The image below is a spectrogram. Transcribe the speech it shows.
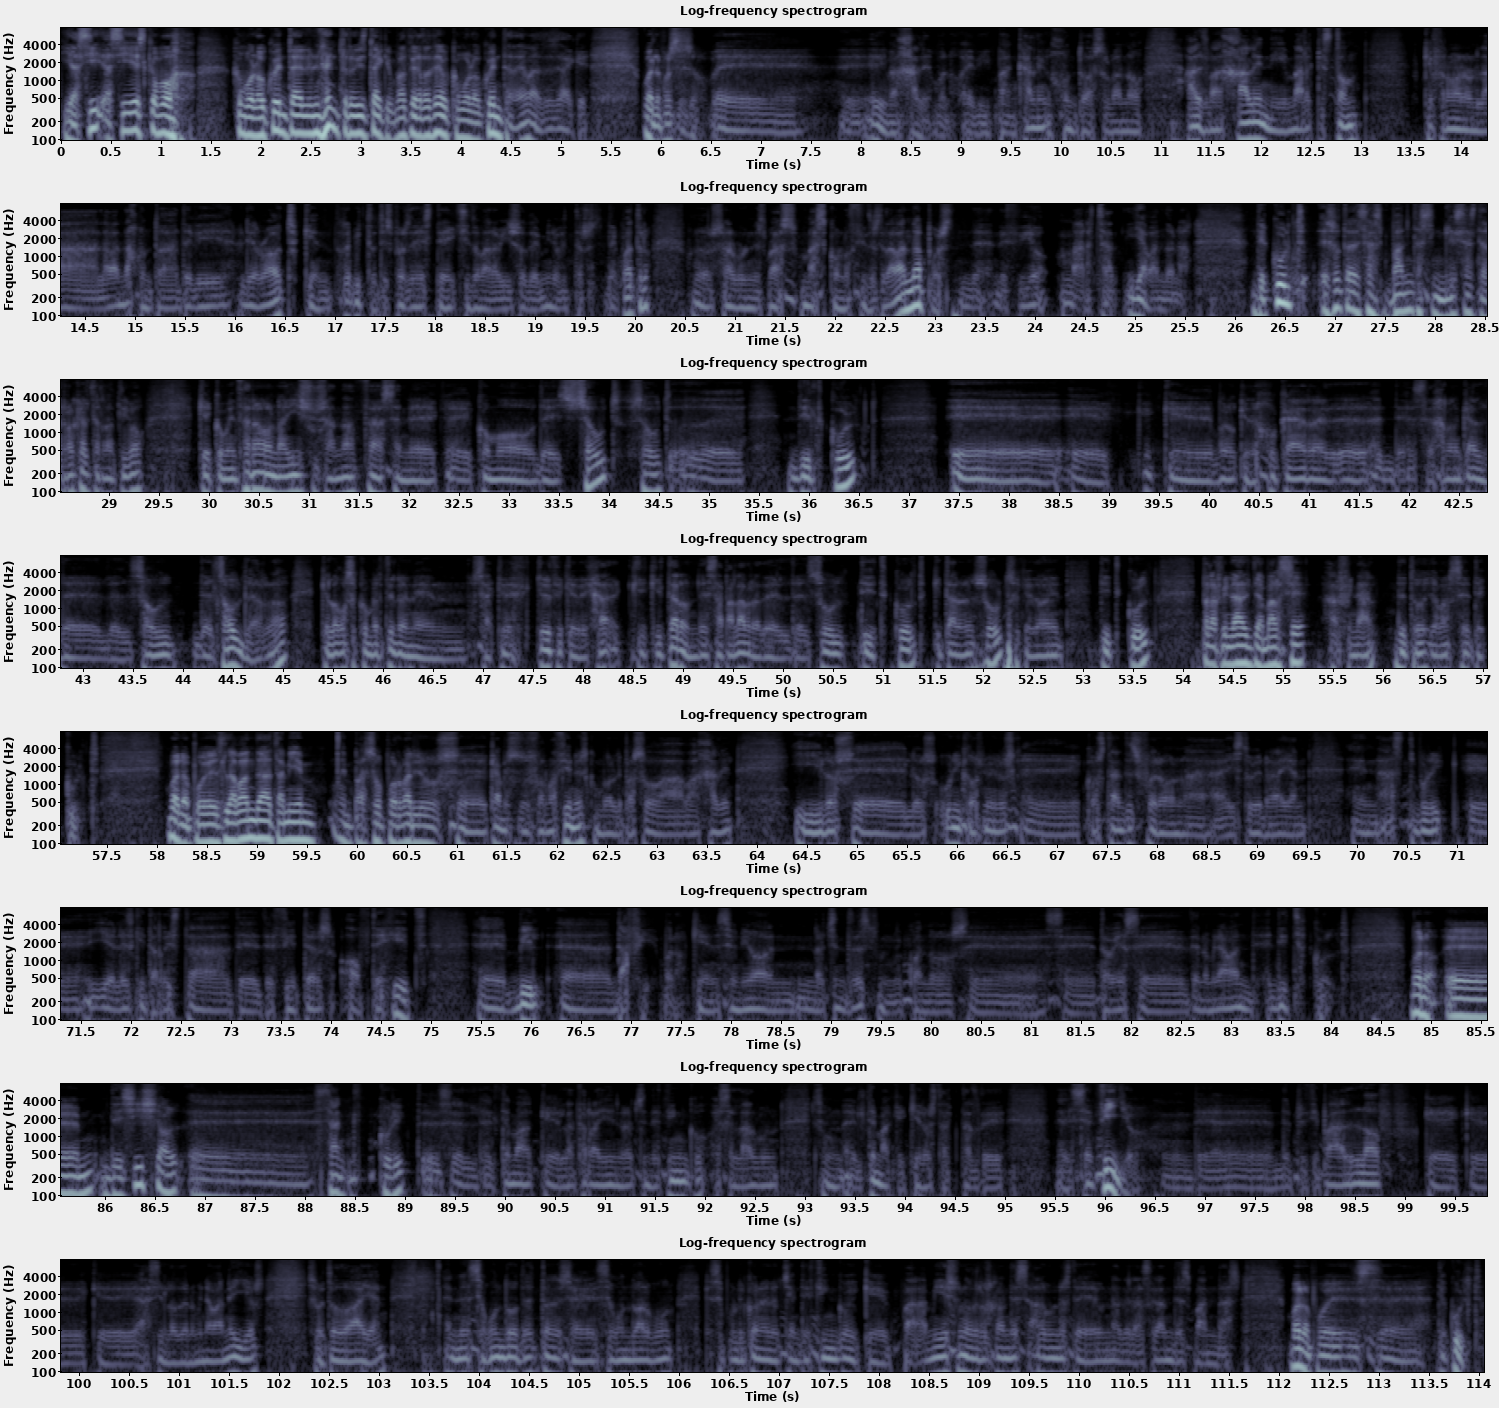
Y así, así es como, como lo cuenta en una entrevista que me hace gracia como lo cuenta además. O sea que, bueno, pues eso. Eh, eh, Eddie Van Halen, bueno, Eddie Van Halen junto a su hermano Alex Van Halen y Mark Stone que formaron la, la, banda junto a David Lee Roth, quien, repito, después de este éxito maravilloso de 1974, uno de los álbumes más, más conocidos de la banda, pues de, decidió marchar y abandonar. The Cult es otra de esas bandas inglesas de rock alternativo que comenzaron ahí sus andanzas en eh, como The Shout, Shout eh, Cult, eh, que, bueno que dejó caer el, se dejaron caer el del soul del soldier no que luego se convirtieron en o sea que quiere decir que deja, que quitaron de esa palabra del, del soul did cult quitaron el soul se quedó en did cult para al final llamarse al final de todo llamarse the cult. Bueno, pues la banda también pasó por varios eh, cambios en sus formaciones, como le pasó a Van Halen, y los, eh, los únicos miembros eh, constantes fueron, ahí estuvieron Ryan en Astbury eh, y él es guitarrista de The Theaters of the Hit, Bill Duffy, bueno, quien se unió en el 83 cuando se, todavía se denominaban Ditch Cult. Bueno, The Shishal Sank Kurik es el, el, tema que lanzaron allí en el 85, es el álbum, es el tema que quiero extractar de, de sencillo de, del principal Love que, que, que, así lo denominaban ellos, sobre todo Ian, en el segundo de entonces el segundo álbum que se publicó en el 85 y que para mí es uno de los grandes álbumes de una de las grandes bandas. Bueno, pues eh, de culto.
